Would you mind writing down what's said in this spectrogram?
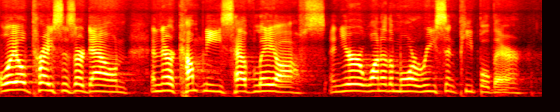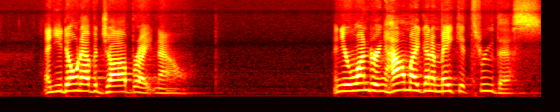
oil prices are down, and their companies have layoffs, and you're one of the more recent people there, and you don't have a job right now and you're wondering, how am I going to make it through this?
